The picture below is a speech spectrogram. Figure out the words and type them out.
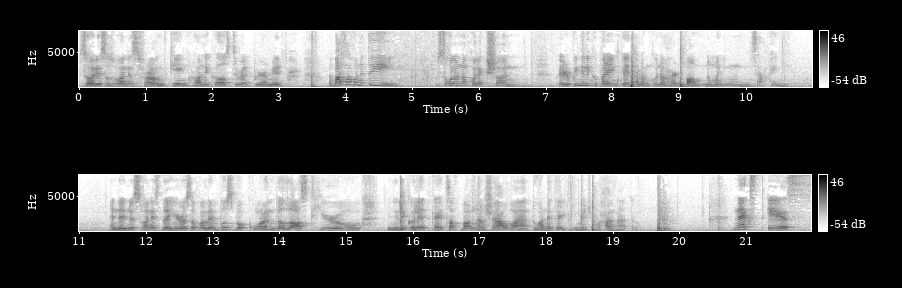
So, this was one is from King Chronicles to Red Pyramid. Nabasa ko na ito eh. Gusto ko lang ng collection. Pero pinili ko pa rin kahit alam ko na hardbound naman yung sa akin. And then this one is the Heroes of Olympus, Book 1, The Lost Hero. Pinili ko ulit kahit softbound lang siya. 230, medyo mahal nga to. Next is,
